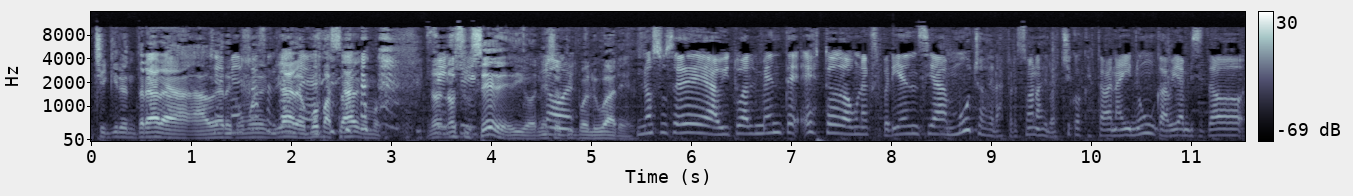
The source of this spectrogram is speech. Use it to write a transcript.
che quiero entrar a, ver cómo es. claro puedo pasar como no, no sucede digo en ese tipo de lugares. no sucede habitualmente es toda una experiencia. Muchas de las personas de los chicos que estaban ahí nunca habían visitado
